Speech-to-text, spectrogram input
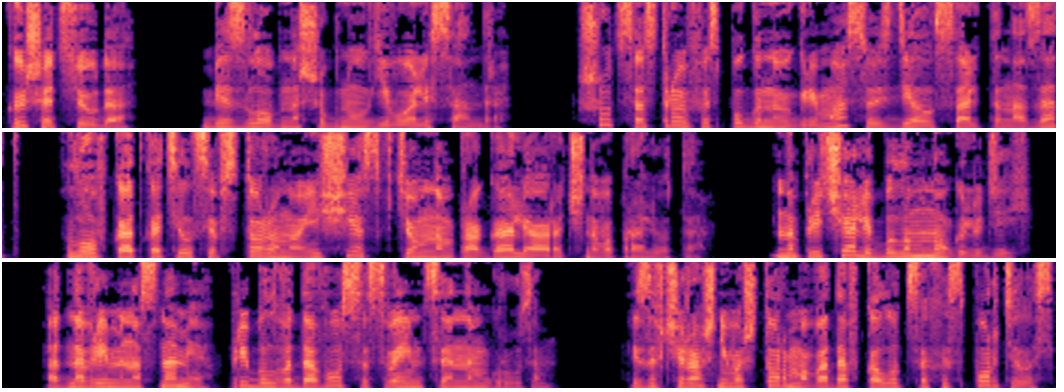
«Кыш отсюда!» — беззлобно шугнул его Александра. Шут, состроив испуганную гримасу, сделал сальто назад, ловко откатился в сторону и исчез в темном прогале арочного пролета. На причале было много людей. Одновременно с нами прибыл водовоз со своим ценным грузом. Из-за вчерашнего шторма вода в колодцах испортилась,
